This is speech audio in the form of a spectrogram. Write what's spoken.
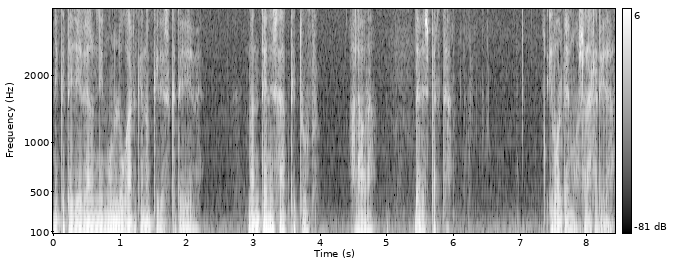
ni que te lleve a ningún lugar que no quieres que te lleve. Mantén esa actitud a la hora de despertar. Y volvemos a la realidad,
